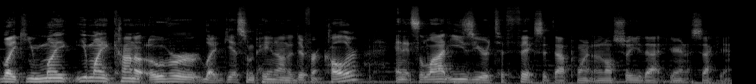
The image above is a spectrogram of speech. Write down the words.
like you might you might kind of over like get some paint on a different color and it's a lot easier to fix at that point and I'll show you that here in a second.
